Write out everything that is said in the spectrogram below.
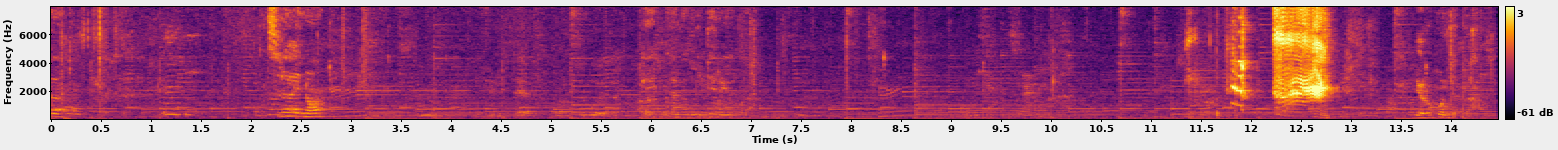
く。辛いの？喜んでるな。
